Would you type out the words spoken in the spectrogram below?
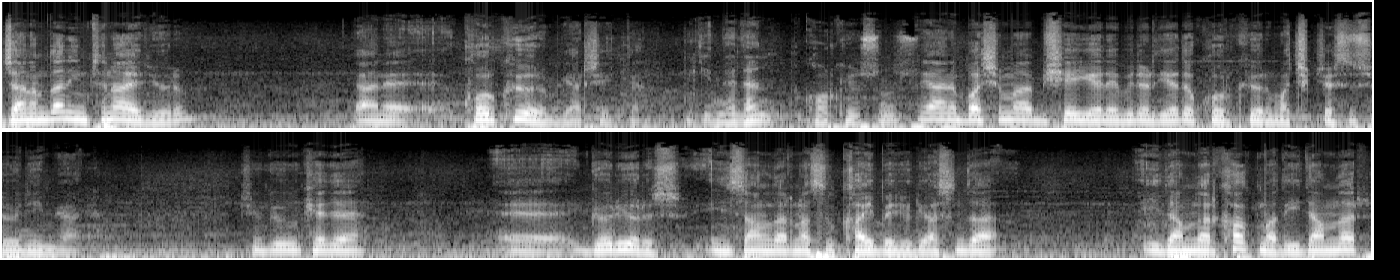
canımdan imtina ediyorum. Yani korkuyorum gerçekten. Peki neden korkuyorsunuz? Yani başıma bir şey gelebilir diye de korkuyorum açıkçası söyleyeyim yani. Çünkü ülkede e, görüyoruz insanlar nasıl kaybediliyor. Aslında idamlar kalkmadı. İdamlar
